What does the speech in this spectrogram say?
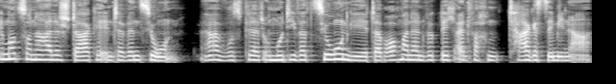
emotionale, starke Intervention, ja, wo es vielleicht um Motivation geht. Da braucht man dann wirklich einfach ein Tagesseminar.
